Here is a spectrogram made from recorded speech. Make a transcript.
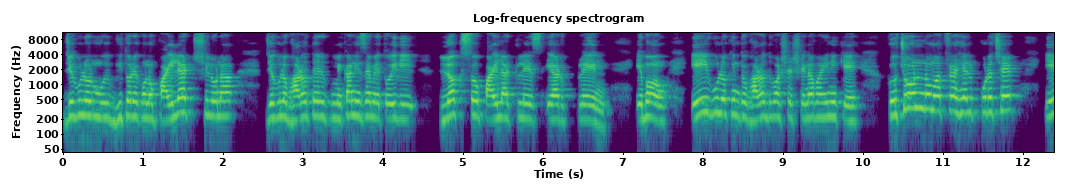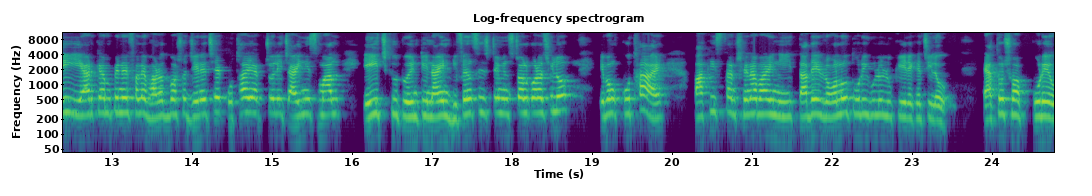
যেগুলোর ভিতরে কোনো পাইলট ছিল না, যেগুলো ভারতের মেকানিজমে তৈরি লক্সো পাইলটলেস এয়ারপ্লেন এবং এইগুলো কিন্তু ভারতবর্ষের সেনাবাহিনীকে প্রচণ্ড মাত্রায় হেল্প করেছে। এই এয়ার ক্যাম্পেনের ফলে ভারতবর্ষ জেনেছে কোথায় অ্যাকচুয়ালি চাইনিজ মাল H Q twenty nine defence system install করা ছিল এবং কোথায় পাকিস্তান সেনাবাহিনী তাদের রণতরীগুলো লুকিয়ে রেখেছিল। এত সব করেও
